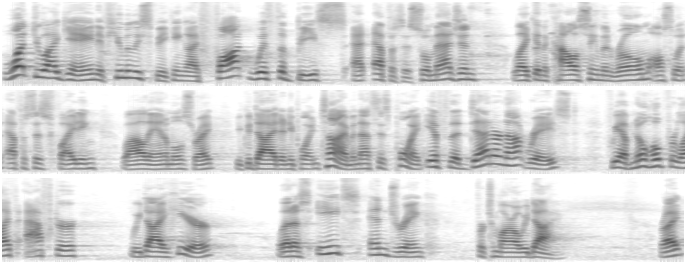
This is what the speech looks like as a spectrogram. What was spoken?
What do I gain if, humanly speaking, I fought with the beasts at Ephesus? So imagine, like in the Colosseum in Rome, also in Ephesus, fighting wild animals, right? You could die at any point in time, and that's his point. If the dead are not raised, if we have no hope for life after we die here, let us eat and drink, for tomorrow we die. Right?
